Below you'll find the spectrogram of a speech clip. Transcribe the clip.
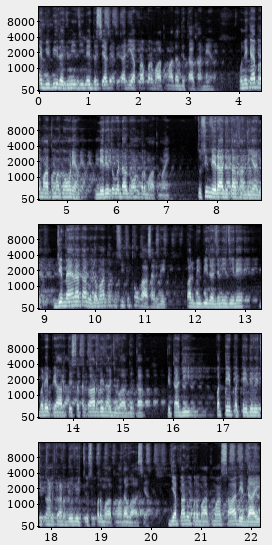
ਤੇ ਬੀਬੀ ਰਜਨੀ ਜੀ ਨੇ ਦੱਸਿਆ ਕਿ ਪਿਤਾ ਜੀ, ਆਪਾਂ ਪਰਮਾਤਮਾ ਦਾ ਦਿੱਤਾ ਖਾਂਦੇ ਆ ਉਹਨੇ ਕਿਹਾ, ਪਰਮਾਤਮਾ ਕੌਣ ਆ? ਮੇਰੇ ਤੋਂ ਵੱਡਾ ਕੌਣ ਪਰਮਾਤਮਾ ਹੈ ਤੁਸੀਂ ਮੇਰਾ ਦਿੱਤਾ ਖਾਂਦੀਆਂ ਜੀ। ਜੇ ਮੈਂ ਨਾ ਤੁਹਾਨੂੰ ਦਵਾਂ ਤਾਂ ਤੁਸੀਂ ਕਿੱਥੋਂ ਖਾ ਸਕਦੇ? ਪਰ ਬੀਬੀ ਰਜਨੀ ਜੀ ਨੇ ਬੜੇ ਪਿਆਰ ਤੇ ਸਤਿਕਾਰ ਦੇ ਨਾਲ ਜਵਾਬ ਦਿੱਤਾ, ਪਿਤਾ ਜੀ ਪੱਤੇ ਪੱਤੇ ਦੇ ਵਿੱਚ ਕਣ ਕਣ ਦੇ ਵਿੱਚ ਉਸ ਪਰਮਾਤਮਾ ਦਾ ਵਾਸ ਆ। ਜੇ ਆਪਾਂ ਨੂੰ ਪਰਮਾਤਮਾ ਸਾਹ ਦਿੰਦਾ ਏ,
